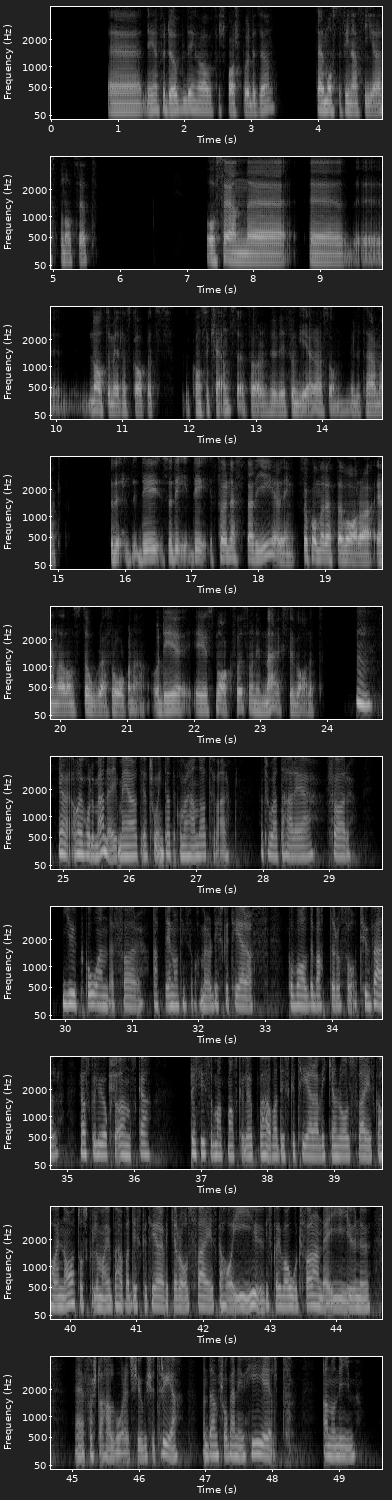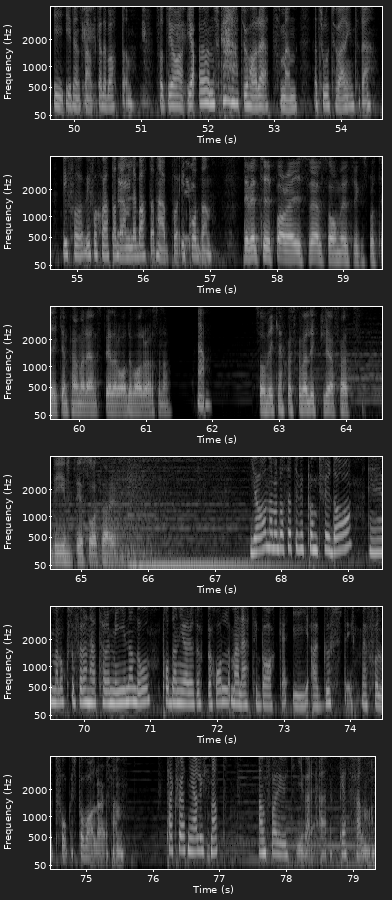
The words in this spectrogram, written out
det är en fördubbling av försvarsbudgeten. Den måste finansieras på något sätt. Och sen eh, eh, NATO-medlemskapets konsekvenser för hur vi fungerar som militärmakt. Så, det, det, så det, det, för nästa regering så kommer detta vara en av de stora frågorna och det är ju smakfullt om det märks i valet. Mm. Jag, jag håller med dig, men jag, jag tror inte att det kommer hända tyvärr. Jag tror att det här är för djupgående för att det är någonting som kommer att diskuteras på valdebatter och så, tyvärr. Jag skulle ju också önska, precis som att man skulle behöva diskutera vilken roll Sverige ska ha i NATO, skulle man ju behöva diskutera vilken roll Sverige ska ha i EU. Vi ska ju vara ordförande i EU nu eh, första halvåret 2023. Men den frågan är ju helt anonym i, i den svenska debatten. Så att jag, jag önskar att du har rätt, men jag tror tyvärr inte det. Vi får, vi får sköta den debatten här på, i podden. Det är väl typ bara Israel som utrikespolitiken permanent spelar roll i valrörelserna. Ja. Så vi kanske ska vara lyckliga för att det inte är så i Sverige. Ja, nej, men då sätter vi punkt för idag, eh, men också för den här terminen. Då. Podden gör ett uppehåll, men är tillbaka i augusti med fullt fokus på valrörelsen. Tack för att ni har lyssnat. Ansvarig utgivare är Peter Fällman.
